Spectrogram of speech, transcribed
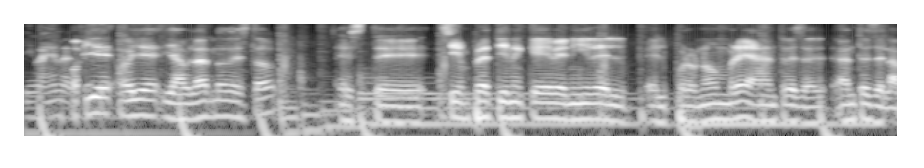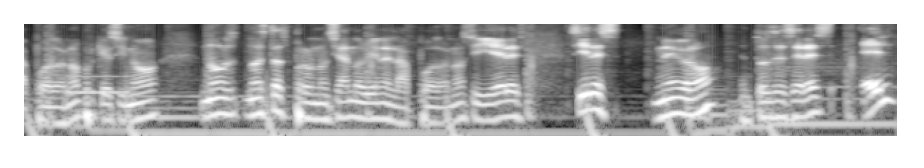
imagínate. oye, oye, y hablando de esto, este, siempre tiene que venir el, pronombre antes, antes del apodo, ¿no? Porque si no, no, no estás pronunciando bien el apodo, ¿no? Si eres, si eres negro, entonces eres el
